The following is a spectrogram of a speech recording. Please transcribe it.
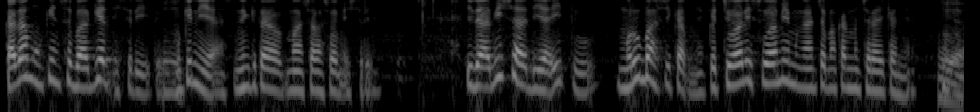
Kadang mungkin sebagian istri itu, Hmm. mungkin ya, ini kita masalah suami istri. Tidak bisa dia itu merubah sikapnya kecuali suami mengancam akan menceraikannya. Iya.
